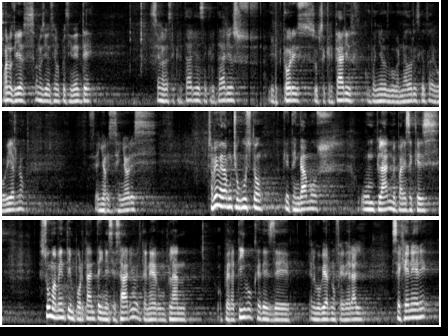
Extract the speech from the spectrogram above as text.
Buenos días, buenos días, señor presidente, señoras secretarias, secretarios, directores, subsecretarios, compañeros gobernadores, jefa de gobierno, señores y señores. Pues a mí me da mucho gusto que tengamos un plan, me parece que es sumamente importante y necesario el tener un plan operativo que desde el gobierno federal se genere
